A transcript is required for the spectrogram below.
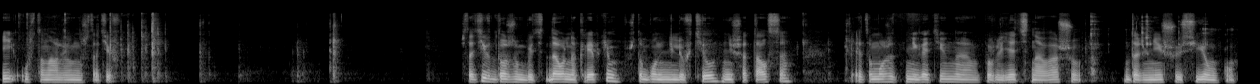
И устанавливаем на штатив. Штатив должен быть довольно крепким, чтобы он не люфтил, не шатался. Это может негативно повлиять на вашу дальнейшую съемку.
